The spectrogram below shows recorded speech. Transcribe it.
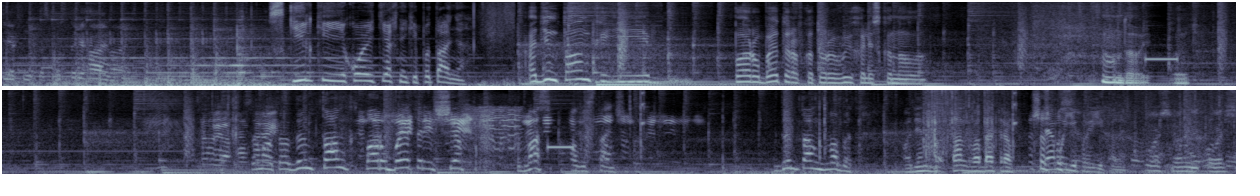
техніка, спостерігаємо. Скільки і якої техніки питання? Один танк и пару беттеров, которые выехали с канала. Он, да, ебают. Самат, один танк, пару бетерів, ще два с***ли станчика. Один танк, два бетери. Один танк, два бетра. Що Де мої приїхали? Ось вони, ось.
